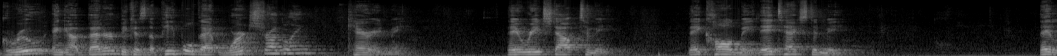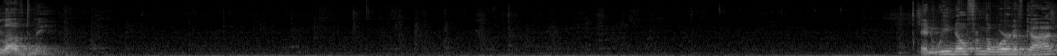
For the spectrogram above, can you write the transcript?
grew and got better because the people that weren't struggling carried me. They reached out to me. They called me. They texted me. They loved me. And we know from the Word of God,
